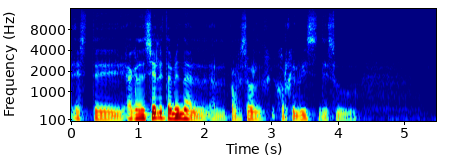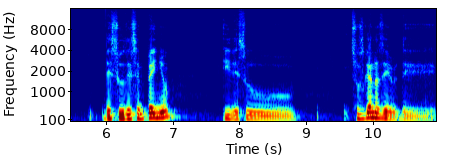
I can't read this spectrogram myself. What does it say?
este, agradecerle también al, al profesor Jorge Luis de su, de su desempeño y de su, sus ganas de, de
